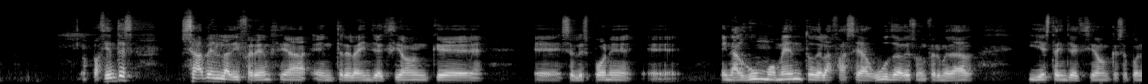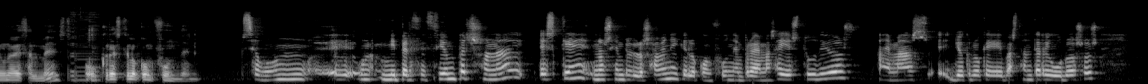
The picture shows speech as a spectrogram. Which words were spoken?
¿Los pacientes saben la diferencia entre la inyección que eh, se les pone eh, en algún momento de la fase aguda de su enfermedad y esta inyección que se pone una vez al mes? ¿O crees que lo confunden? Según eh, mi percepción personal, es que no siempre lo saben y que lo confunden, pero además hay estudios, además eh, yo creo que bastante rigurosos,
